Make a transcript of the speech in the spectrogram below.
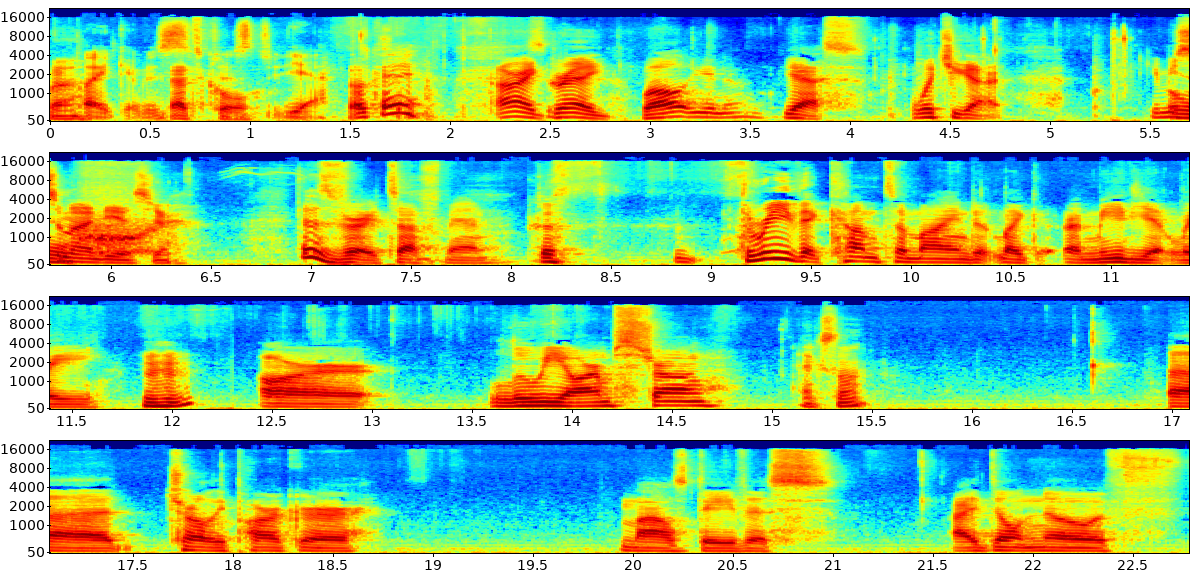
Wow. Like it was That's cool. just- yeah. Okay. All right, Greg, Well, you know, yes. what you got? Give me some ideas here. This is very tough, man. The th- three that come to mind, like immediately, are Louis Armstrong, Excellent. uh, Charlie Parker, Miles Davis. I don't know if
